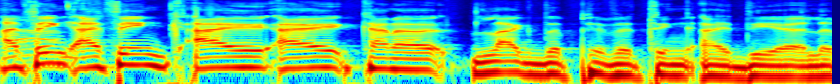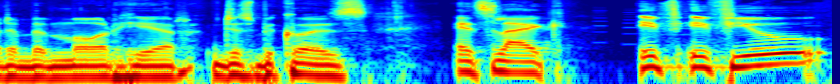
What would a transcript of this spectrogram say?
I think I think I I kind of like the pivoting idea a little bit more here, just because it's like if if you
